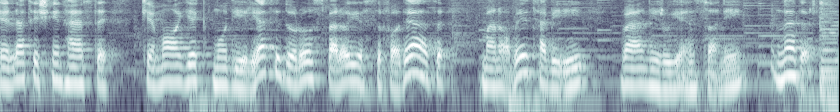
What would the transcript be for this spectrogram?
علتش این هست که ما یک مدیریت درست برای استفاده از منابع طبیعی و نیروی انسانی نداریم.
